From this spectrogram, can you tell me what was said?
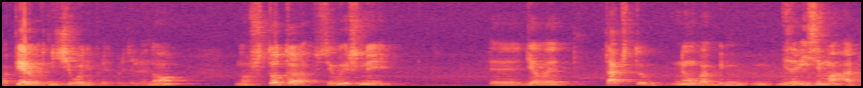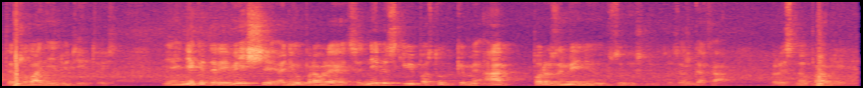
во-первых, ничего не предопределено, но что-то Всевышний э, делает так, что, ну, как бы независимо от желания людей. То есть э, некоторые вещи, они управляются не людскими поступками, а по разумению Всевышнего, то есть Ашгаха, божественное управление.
